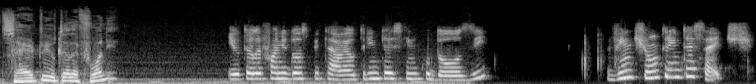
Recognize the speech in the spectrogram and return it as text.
Certo. E o telefone? E o telefone do hospital é o 3512 2137.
